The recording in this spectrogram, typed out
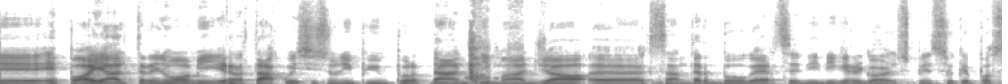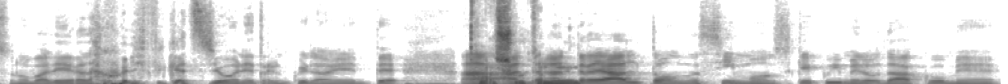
E, e, poi altri nomi, in realtà questi sono i più importanti, ma già eh, Xander Bogarts e Didi Gregorius penso che possano valere la qualificazione tranquillamente. Ah, Andre Alton Simmons, che qui me lo dà come,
